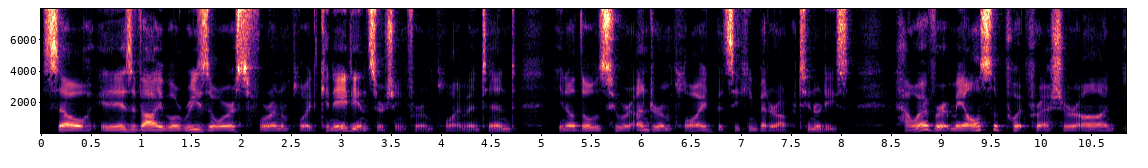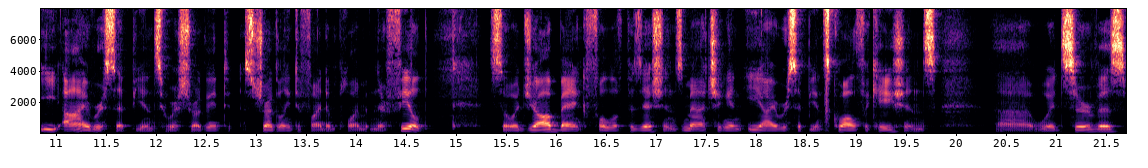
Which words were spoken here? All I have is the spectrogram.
So it is a valuable resource for unemployed Canadians searching for employment and you know those who are underemployed but seeking better opportunities. However, it may also put pressure on EI recipients who are struggling to, struggling to find employment in their field. So, a job bank full of positions matching an EI recipient's qualifications uh, would serve as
